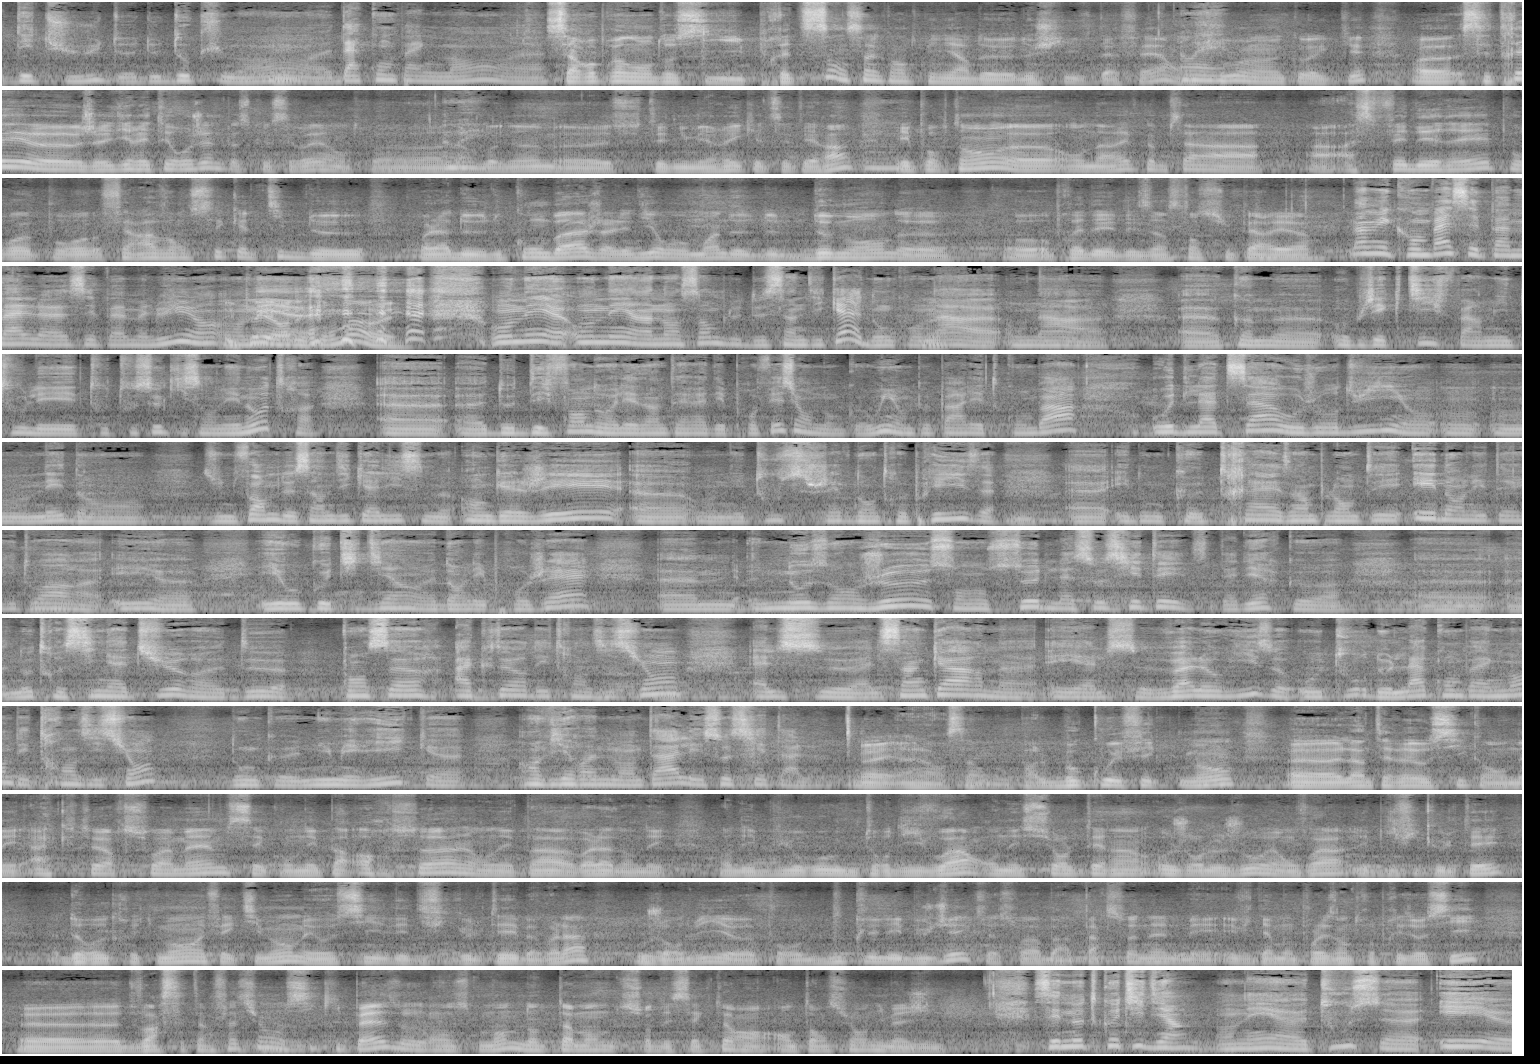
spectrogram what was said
d'études, de documents, euh, d'accompagnement. Ça représente aussi près de 150 milliards de, de chiffre d'affaires en Ouais. tout, hein, c'est très, j'allais dire, hétérogène parce que c'est vrai entre un ergonome, euh, société numérique, etc. Mm. Et pourtant, on arrive comme ça à, à- à se fédérer pour, pour faire avancer quel type de, voilà, de, de combat, j'allais dire, ou au moins de, de demande auprès des, des instances supérieures. Non mais combat c'est pas mal, euh, c'est pas mal vu. hein. Il On est, avoir des combats, oui. on est, on est un ensemble de syndicats, donc on Ouais. a, on a euh, comme euh, objectif parmi tous, les, tous, tous ceux qui sont les nôtres euh, euh, de défendre les intérêts des professions. Donc euh, oui, on peut parler de combat. Au-delà de ça, aujourd'hui, on, est dans une forme de syndicalisme engagé. euh, on est tous chefs d'entreprise euh, et donc euh, très implantés et dans les territoires et, euh, et au quotidien euh, dans les projets. Euh, nos enjeux sont ceux de la société, c'est-à-dire que euh, euh, notre signature de penseur, acteur des transitions, elle s'incarne et elle se valorise autour de l'accompagnement des transitions, donc euh, numériques, euh, environnementales et sociétales. Ouais, alors ça, on en parle beaucoup effectivement. Euh, L'intérêt aussi quand on est acteur soi-même, c'est qu'on n'est pas hors sol, on n'est pas voilà dans des dans des bureaux ou une tour d'ivoire. On est sur le terrain au jour le jour et on voit les difficultés de recrutement effectivement, mais aussi des difficultés. ben voilà, aujourd'hui euh, pour boucler les budgets, que ce soit bah, personnel, mais évidemment pour les entreprises aussi, euh, de voir cette inflation aussi qui pèse en ce moment, notamment sur des secteurs en, en tension, on imagine. C'est notre quotidien. On est euh, tous et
